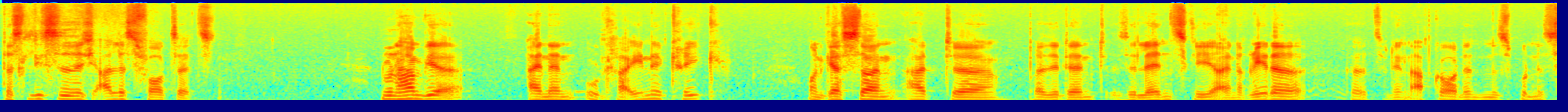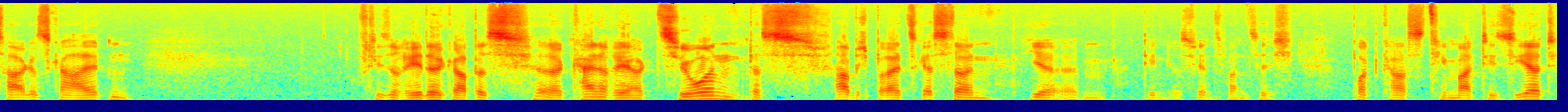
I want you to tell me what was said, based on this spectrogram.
Das ließe sich alles fortsetzen. Nun haben wir einen Ukraine-Krieg und gestern hat äh, Präsident Zelensky eine Rede äh, zu den Abgeordneten des Bundestages gehalten. Auf diese Rede gab es äh, keine Reaktion. Das habe ich bereits gestern hier im den News 24 Podcast thematisiert.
